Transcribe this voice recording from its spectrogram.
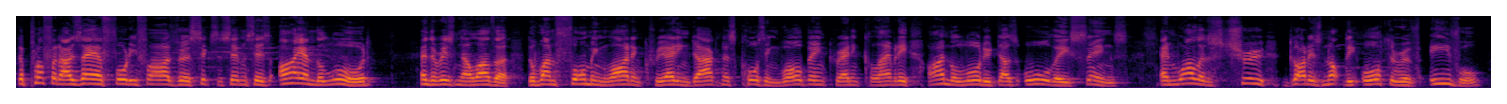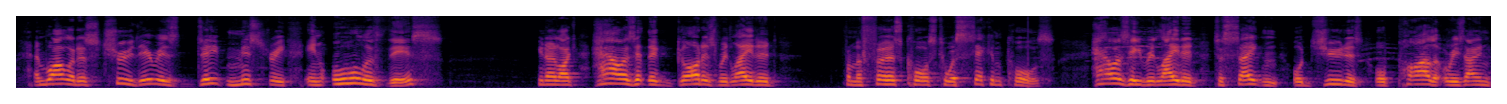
the prophet Isaiah 45, verse 6 to 7 says, I am the Lord and there is no other. The one forming light and creating darkness, causing well being, creating calamity. I'm the Lord who does all these things. And while it is true God is not the author of evil, and while it is true there is deep mystery in all of this, you know, like how is it that God is related from a first cause to a second cause? How is he related to Satan or Judas or Pilate or his own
